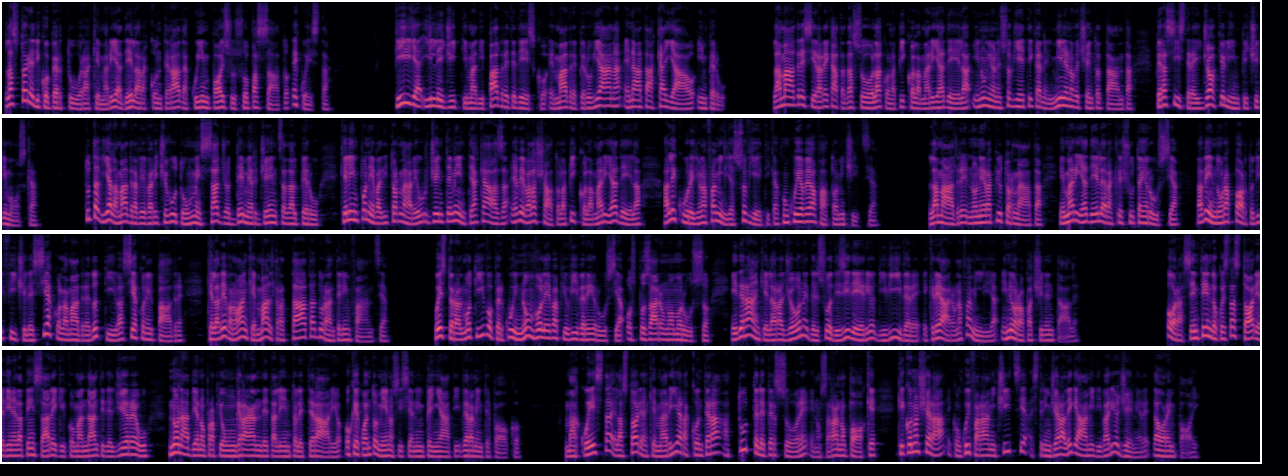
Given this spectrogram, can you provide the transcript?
La storia di copertura che Maria Adela racconterà da qui in poi sul suo passato è questa. Figlia illegittima di padre tedesco e madre peruviana, è nata a Callao, in Perù. La madre si era recata da sola con la piccola Maria Adela in Unione Sovietica nel 1980 per assistere ai Giochi Olimpici di Mosca. Tuttavia la madre aveva ricevuto un messaggio d'emergenza dal Perù che le imponeva di tornare urgentemente a casa e aveva lasciato la piccola Maria Adela alle cure di una famiglia sovietica con cui aveva fatto amicizia. La madre non era più tornata e Maria Adela era cresciuta in Russia, avendo un rapporto difficile sia con la madre adottiva sia con il padre, che l'avevano anche maltrattata durante l'infanzia. Questo era il motivo per cui non voleva più vivere in Russia o sposare un uomo russo, ed era anche la ragione del suo desiderio di vivere e creare una famiglia in Europa occidentale. Ora, sentendo questa storia, viene da pensare che i comandanti del GRU non abbiano proprio un grande talento letterario o che quantomeno si siano impegnati veramente poco. Ma questa è la storia che Maria racconterà a tutte le persone, e non saranno poche, che conoscerà e con cui farà amicizia e stringerà legami di vario genere da ora in poi.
